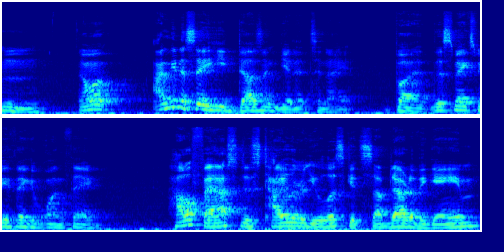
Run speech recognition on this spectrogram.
Hmm. I want, I'm gonna say he doesn't get it tonight, but this makes me think of one thing. How fast does Tyler Ulis get subbed out of the game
